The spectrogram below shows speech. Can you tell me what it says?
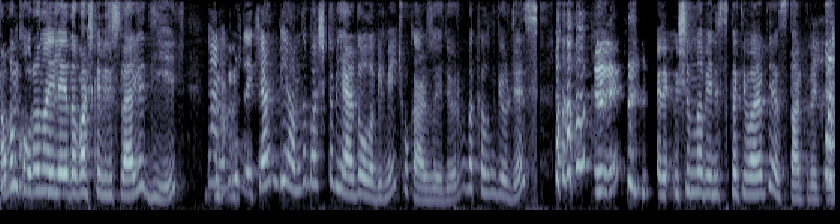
Ama korona ile ya da başka virüslerle değil. Yani buradayken bir anda başka bir yerde olabilmeyi çok arzu ediyorum. Bakalım göreceğiz. Evet. Hani ışınla beni Scotty vardı ya Star Trek'te.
